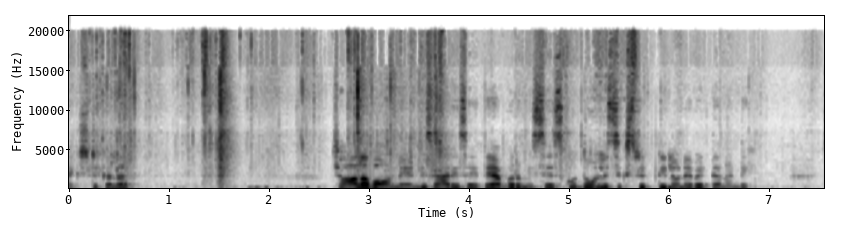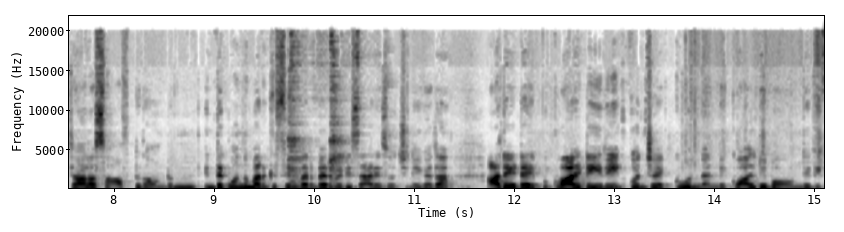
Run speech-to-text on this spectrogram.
Next colour. చాలా బాగున్నాయండి శారీస్ అయితే. ఎవరు మిస్ చేసుకోవద్దు. ఓన్లీ సిక్స్ ఫిఫ్టీలోనే పెట్టానండి. చాలా సాఫ్ట్గా ఉంటుంది. ఇంతకుముందు మనకి సిల్వర్ బెర్బెరీ శారీస్ వచ్చినాయి కదా అదే టైపు క్వాలిటీ ఇది కొంచెం ఎక్కువ ఉందండి. క్వాలిటీ బాగుంది ఇది.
